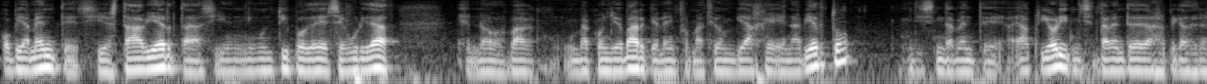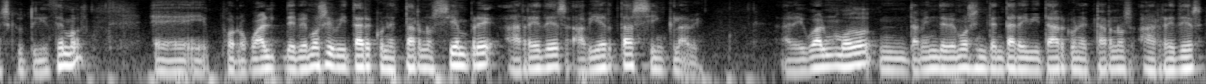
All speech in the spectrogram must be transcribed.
obviamente, si está abierta sin ningún tipo de seguridad, eh, nos va, va a conllevar que la información viaje en abierto, distintamente, a priori, distintamente de las aplicaciones que utilicemos, eh, por lo cual debemos evitar conectarnos siempre a redes abiertas sin clave. Al igual modo, mm, también debemos intentar evitar conectarnos a redes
